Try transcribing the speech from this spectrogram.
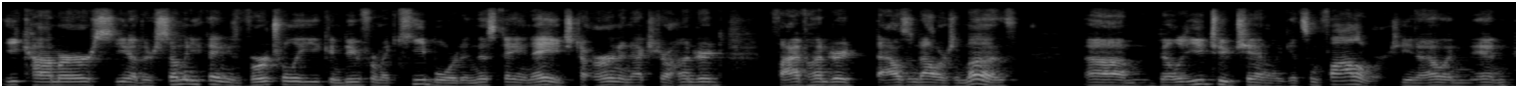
e-commerce you know there's so many things virtually you can do from a keyboard in this day and age to earn an extra hundred, five hundred thousand dollars a month um, build a youtube channel and get some followers you know and and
